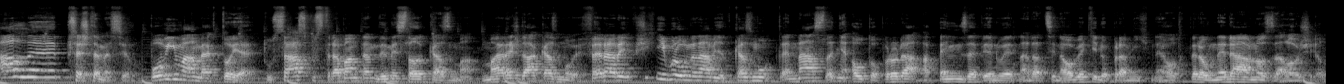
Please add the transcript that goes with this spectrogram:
ale přečteme si ho. Povím vám, jak to je. Tu sásku s Trabantem vymyslel Kazma. Mareš dá Kazmovi Ferrari, všichni budou nenávidět Kazmu, ten následně auto prodá a peníze věnuje nadaci na oběti dopravních nehod, kterou nedávno založil.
